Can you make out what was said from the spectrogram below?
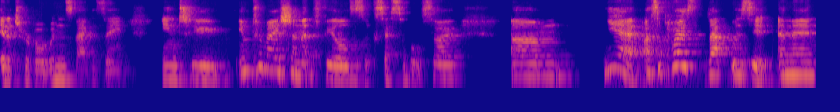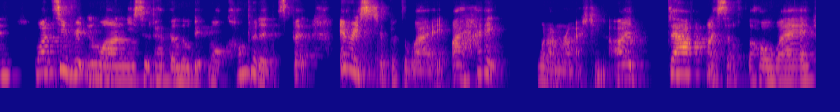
editor of a women's magazine into information that feels accessible. So um, yeah, I suppose that was it. And then once you've written one, you sort of have a little bit more confidence. But every step of the way, I hate what I'm writing. I doubt myself the whole way.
